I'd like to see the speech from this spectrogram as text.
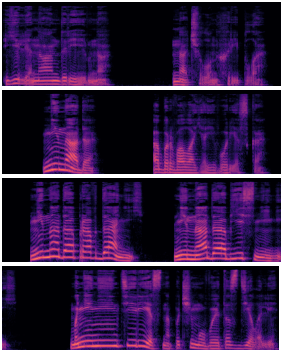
«Елена Андреевна», — начал он хрипло. «Не надо», — оборвала я его резко. «Не надо оправданий, не надо объяснений. Мне не интересно, почему вы это сделали.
